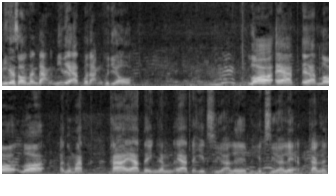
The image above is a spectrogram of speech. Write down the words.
มีแต่ซองดังๆมีแต่อัดบ่ดังผู้เดียว รอแอดแอดรอรออนุมัติถ้าแอดได้เงินแอดจะเฮ็ดเสือเลยเฮ็ดเสือแหละกันแล้ว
